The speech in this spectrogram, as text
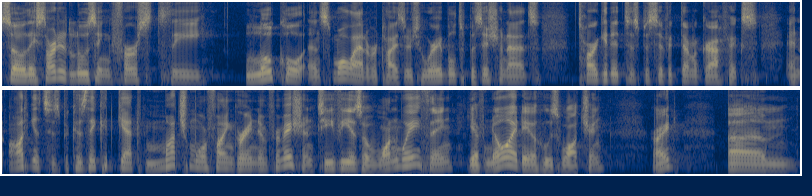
So they started losing first the local and small advertisers who were able to position ads targeted to specific demographics and audiences because they could get much more fine-grained information. TV is a one-way thing. You have no idea who's watching, right? Um,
